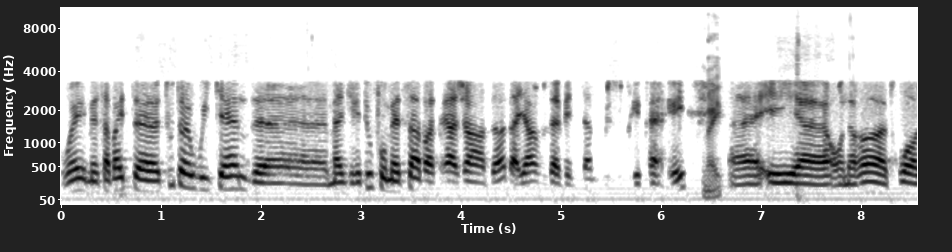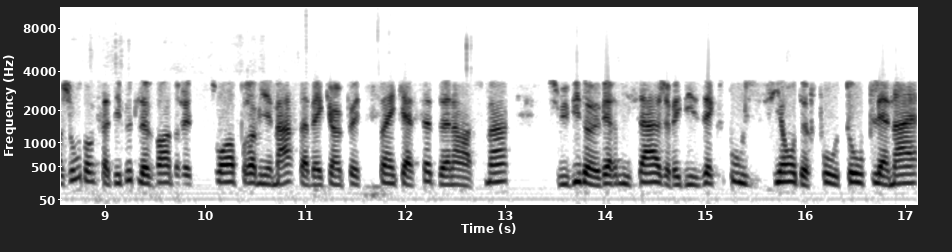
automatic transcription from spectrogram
oui, mais ça va être euh, tout un week-end. euh, malgré tout, il faut mettre ça à votre agenda. D'ailleurs, vous avez le temps de vous y préparer. Euh, et euh, on aura trois jours. Donc, ça débute le vendredi soir, 1er mars, avec un petit 5 à 7 de lancement, suivi d'un vernissage avec des expositions de photos plein air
